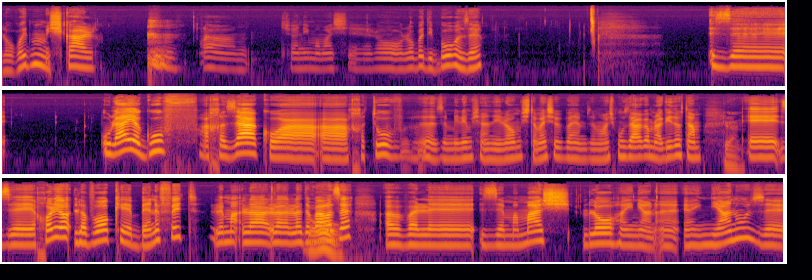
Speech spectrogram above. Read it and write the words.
להוריד במשקל, שאני ממש אה, לא, לא בדיבור הזה, זה אולי הגוף החזק או החטוב, אה, זה מילים שאני לא משתמשת בהם, זה ממש מוזר גם להגיד אותם. כן. אה, זה יכול להיות, לבוא כבנפיט לדבר ברור. הזה, אבל אה, זה ממש לא העניין. העניין הוא זה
